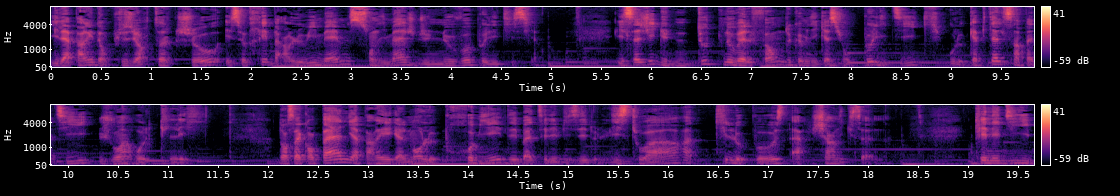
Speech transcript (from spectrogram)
Il apparaît dans plusieurs talk shows et se crée par lui-même son image du nouveau politicien. Il s'agit d'une toute nouvelle forme de communication politique où le capital sympathie joue un rôle clé. Dans sa campagne apparaît également le premier débat télévisé de l'histoire qui l'oppose à Richard Nixon. Kennedy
